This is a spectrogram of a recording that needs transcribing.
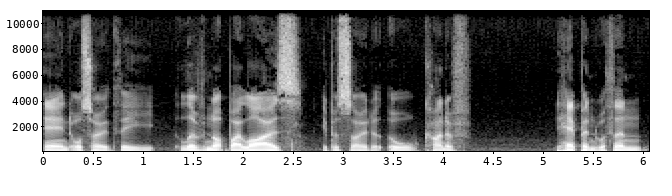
And also the Live Not by Lies episode, it all kind of happened within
